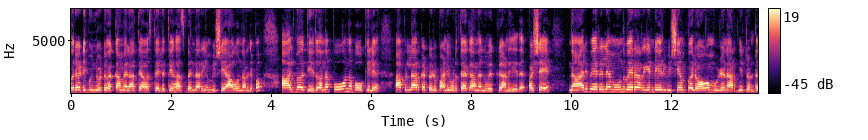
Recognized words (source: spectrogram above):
ഒരടി മുന്നോട്ട് വെക്കാൻ മേലാത്ത അവസ്ഥയിലെത്തിയ ഹസ്ബൻഡ് അറിയും വിഷയമാകുമെന്ന് പറഞ്ഞപ്പോൾ ആത്മഹത്യ ചെയ്തു. എന്നാൽ പോകുന്ന പോക്കിൽ ആ പിള്ളേർക്കിട്ടൊരു പണി കൊടുത്തേക്കാമെന്ന് അങ്ങ് വെക്കുകയാണ് ചെയ്തത്. പക്ഷേ നാല് പേരല്ലേ മൂന്ന് പേരെ അറിയേണ്ട ഒരു വിഷയം ഇപ്പോൾ ലോകം മുഴുവൻ അറിഞ്ഞിട്ടുണ്ട്.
